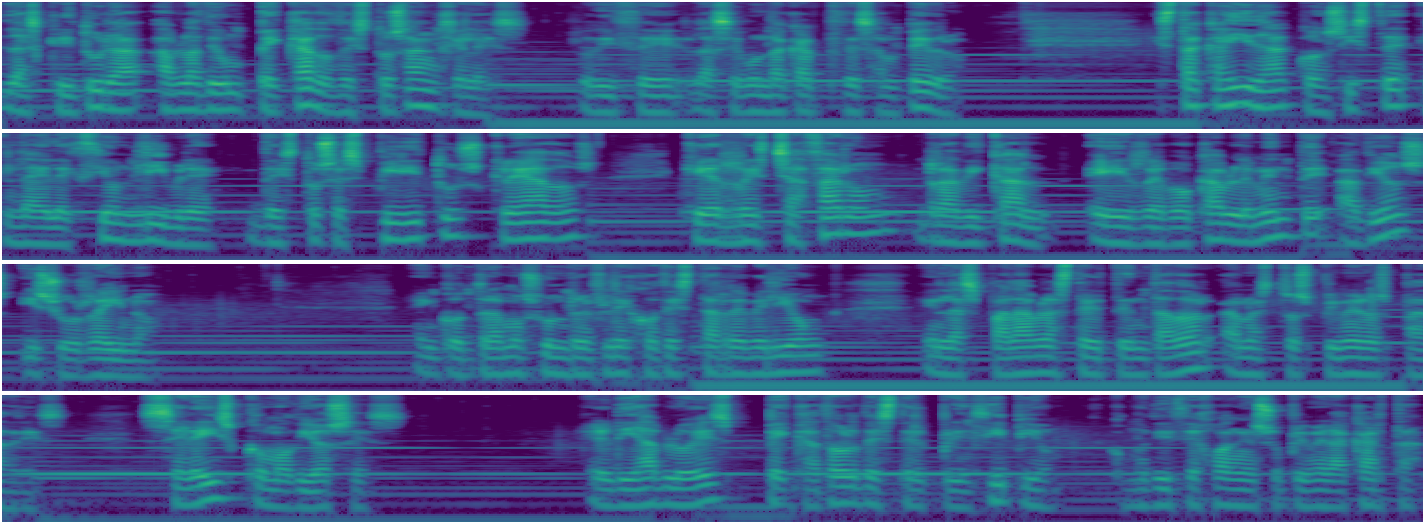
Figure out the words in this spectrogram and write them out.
La escritura habla de un pecado de estos ángeles, lo dice la segunda carta de San Pedro. Esta caída consiste en la elección libre de estos espíritus creados que rechazaron radical e irrevocablemente a Dios y su reino. Encontramos un reflejo de esta rebelión en las palabras del tentador a nuestros primeros padres. Seréis como dioses. El diablo es pecador desde el principio, como dice Juan en su primera carta,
